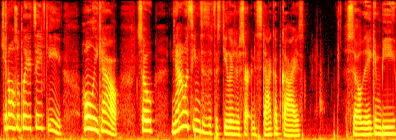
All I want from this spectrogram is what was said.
He can also play at safety. Holy cow. So now it seems as if the Steelers are starting to stack up guys so they can be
